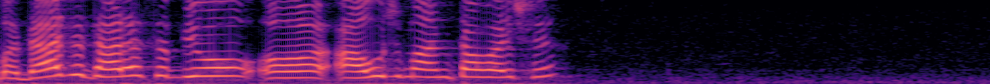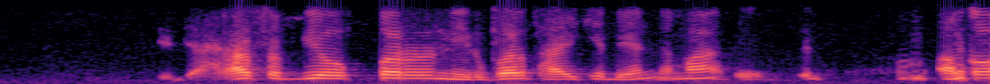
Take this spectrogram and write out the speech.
બધા જ ધારાસભ્યો આવું જ માનતા હોય છે? ધારાસભ્યો પર નિર્ભર થાય છે બેન. એમાં આમ તો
